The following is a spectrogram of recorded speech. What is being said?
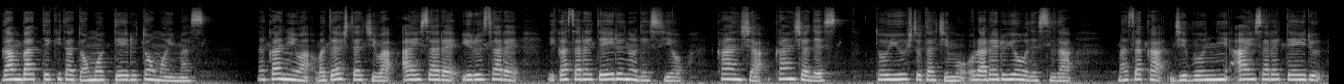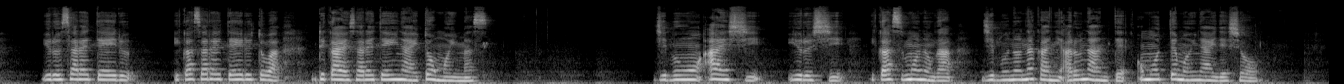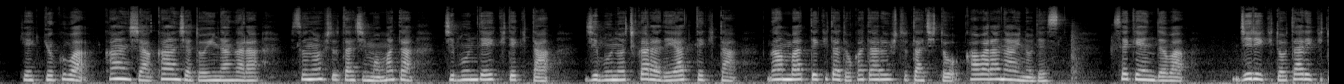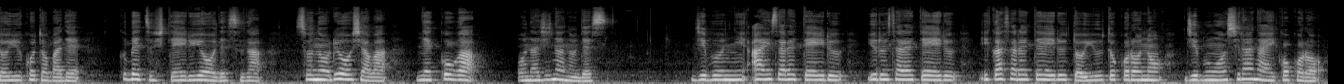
頑張ってきたと思っていると思います。中には私たちは愛され、許され、生かされているのですよ。感謝、感謝です。という人たちもおられるようですが、まさか自分に愛されている、許されている、生かされているとは理解されていないと思います。自分を愛し、許し、生かすものが自分の中にあるなんて思ってもいないでしょう。結局は感謝感謝と言いながら、その人たちもまた自分で生きてきた、自分の力でやってきた、頑張ってきたと語る人たちと変わらないのです。世間では自力と他力という言葉で区別しているようですが、その両者は根っこが同じなのです。自分に愛されている、許されている、生かされているというところの自分を知らない心、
